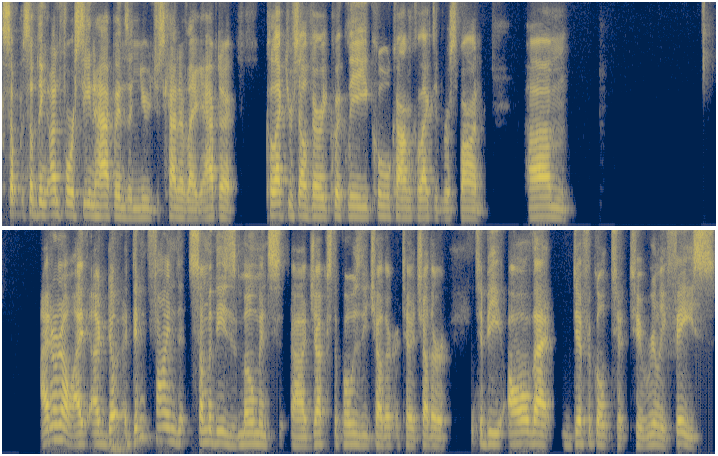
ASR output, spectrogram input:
some, something unforeseen happens and you just kind of like have to collect yourself very quickly, cool, calm, collected, respond. Um, I don't know. I, I, don't, I didn't find some of these moments uh, juxtaposed each other to each other to be all that difficult to, to really face.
